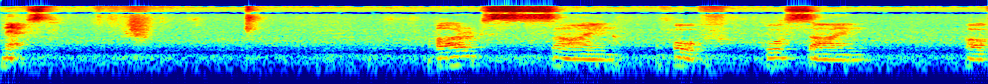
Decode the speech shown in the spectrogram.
Next. Arc sine of cosine of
